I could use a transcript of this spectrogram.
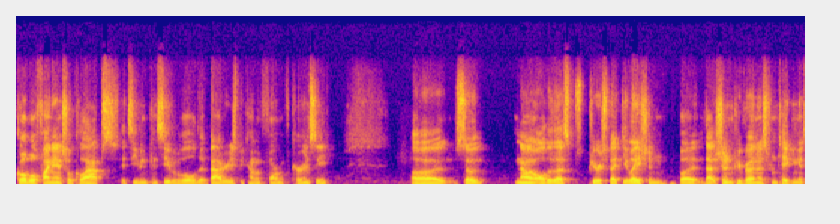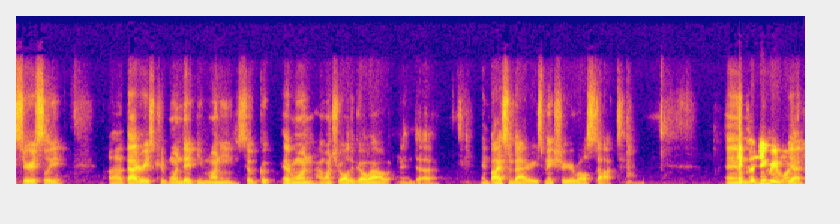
global financial collapse, it's even conceivable that batteries become a form of currency. Uh, so now, although that's pure speculation, but that shouldn't prevent us from taking it seriously uh, batteries could one day be money. So go, everyone, I want you all to go out and uh, and buy some batteries. Make sure you're well stocked. And I couldn't agree more. Yeah,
